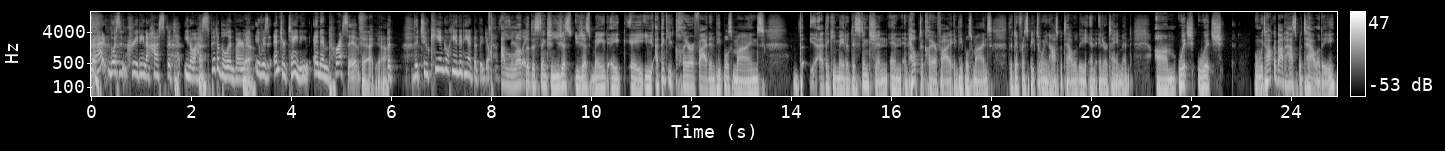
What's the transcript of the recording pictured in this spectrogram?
that wasn't creating a hospita- you know, a hospitable environment. Yeah. It was entertaining and impressive. Yeah, yeah. But the two can go hand in hand, but they don't. I love the distinction you just you just made a a. You, I think you clarified in people's minds. The, I think you made a distinction and, and helped to clarify in people's minds the difference between hospitality and entertainment, um, which which when we talk about hospitality,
